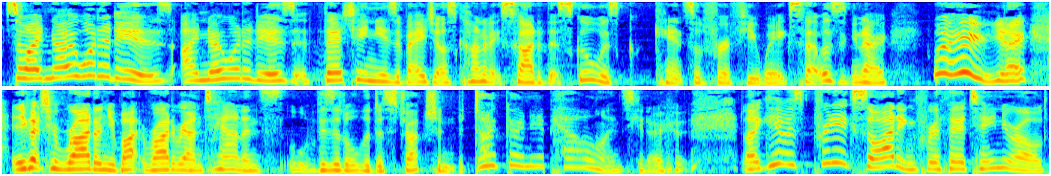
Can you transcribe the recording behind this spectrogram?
So I know what it is. I know what it is. At 13 years of age, I was kind of excited that school was cancelled for a few weeks. That was, you know, woohoo, you know. And you got to ride on your bike, ride around town and visit all the destruction, but don't go near power lines, you know. like it was pretty exciting for a 13 year old.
